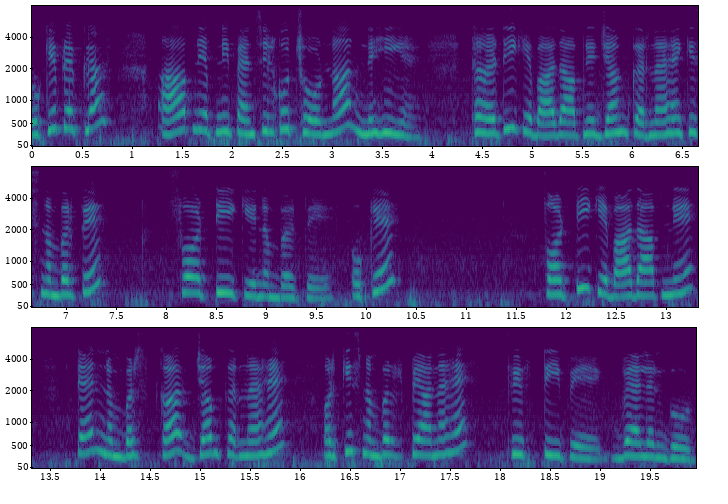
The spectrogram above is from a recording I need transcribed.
ओके प्रेप क्लास आपने अपनी पेंसिल को छोड़ना नहीं है। थर्टी के बाद आपने जंप करना है किस नंबर पे? फोर्टी के नंबर पे ओके फोर्टी के बाद आपने टेन नंबर्स का जंप करना है। और किस नंबर पे आना है? फिफ्टी पे। Well and good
